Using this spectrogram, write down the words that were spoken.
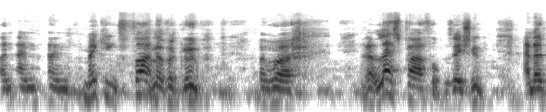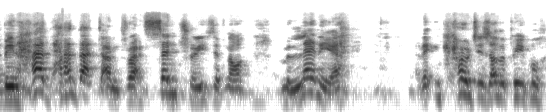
and, and, and making fun of a group of uh, in a less powerful position, and have been had, had that done throughout centuries, if not millennia, and it encourages other people.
